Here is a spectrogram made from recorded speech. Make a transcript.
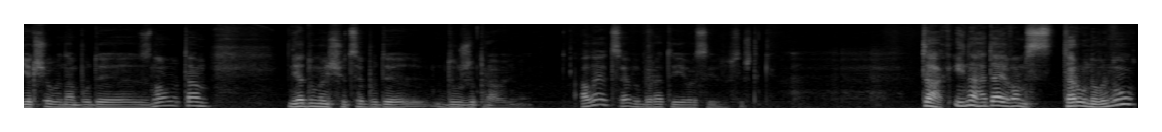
якщо вона буде знову там, я думаю, що це буде дуже правильно. Але це вибирати Євросоюзу все ж таки. Так, і нагадаю вам стару новину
